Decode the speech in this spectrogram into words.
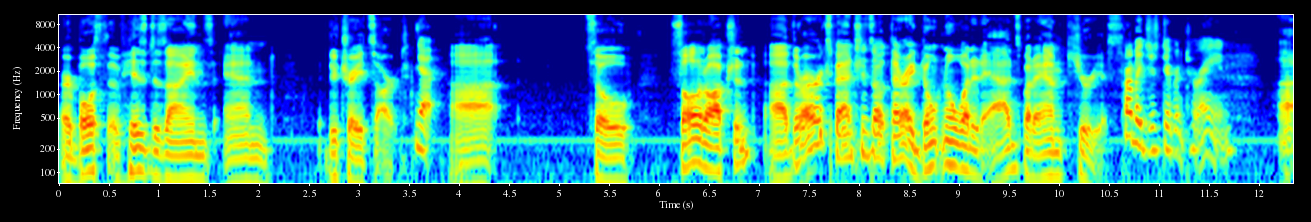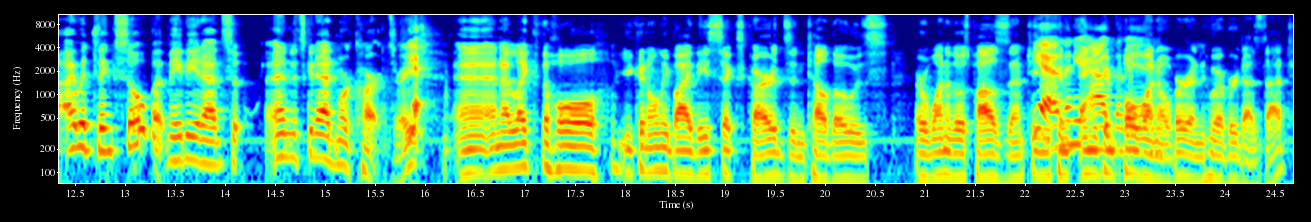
or both of his designs and Dutrait's art. yeah So solid option. Uh, there are expansions out there. I don't know what it adds, but I am curious. probably just different terrain Uh, I would think so, but maybe it adds, and it's gonna add more cards, right? Yeah. And I like the whole you can only buy these six cards until those or one of those piles is empty. Yeah, you and then you and you can pull in. one over, and whoever does that.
